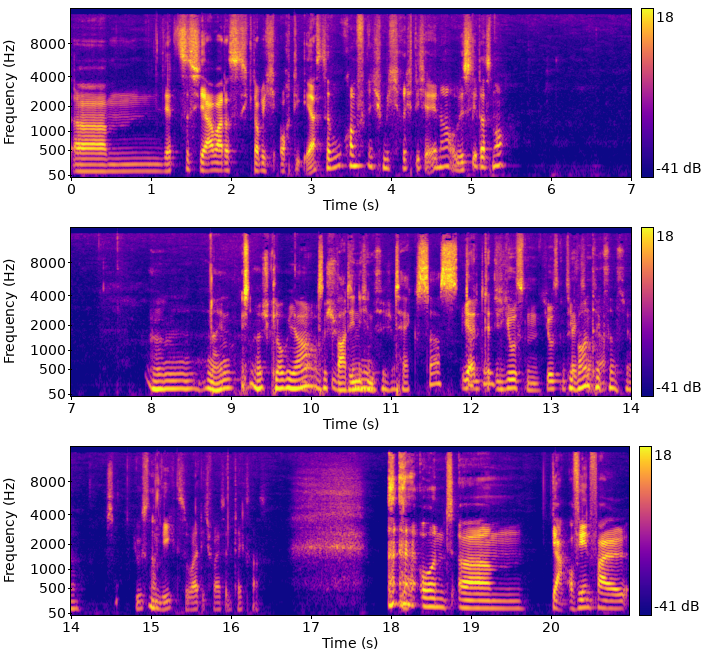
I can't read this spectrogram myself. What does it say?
ähm, letztes Jahr war das, glaube ich, auch die erste WooConf, wenn ich mich richtig erinnere. Wisst ihr das noch? Ähm, nein, ich, ich glaube ja, aber ich War die nicht in sicher. Texas? Ja, in, in ich? Houston. Houston, Die waren in ja. Texas, ja. Houston liegt, soweit ich weiß, in Texas. Und ähm, ja, auf jeden Fall,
